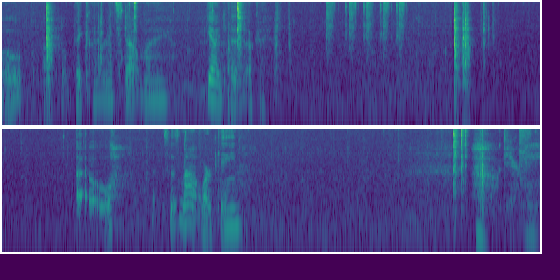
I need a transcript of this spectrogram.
oh, I don't think I rinsed out my yeah, I did. Okay. Oh, this is not working. Oh, dear me.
